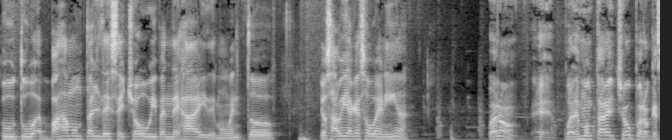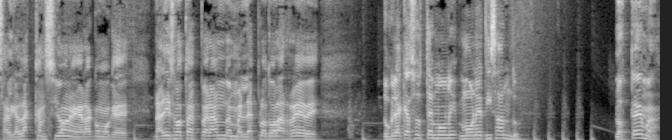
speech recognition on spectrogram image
tú, tú vas a montar de ese show y pendeja y de momento yo sabía que eso venía. Bueno, eh, puedes montar el show, pero que salgan las canciones era como que nadie se lo está esperando, en verdad explotó las redes. ¿Tú crees que eso esté monetizando? Los temas,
